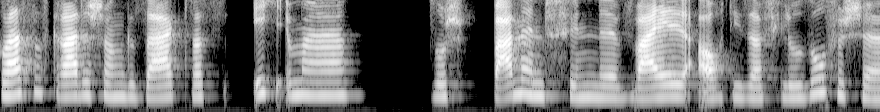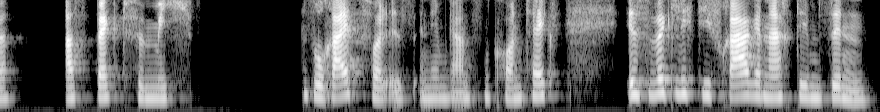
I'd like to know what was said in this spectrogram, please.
Du hast es gerade schon gesagt, was ich immer so spannend finde, weil auch dieser philosophische Aspekt für mich so reizvoll ist in dem ganzen Kontext, ist wirklich die Frage nach dem Sinn.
